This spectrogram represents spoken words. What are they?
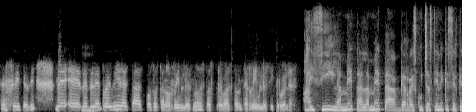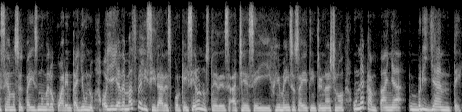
así, de, eh, de, de, prohibir estas cosas tan horribles, ¿no? Estas pruebas tan terribles y crueles. Ay, sí, la meta, la meta Garra Escuchas, tiene que ser que seamos el país número 41. Oye, y además felicidades porque hicieron ustedes, HSI, Humane Society International, una campaña brillante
